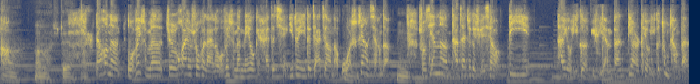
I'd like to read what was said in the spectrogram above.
啊。啊，是这样。然后呢，我为什么就是话又说回来了？我为什么没有给孩子请一对一的家教呢？我是这样想的。嗯，首先呢，他在这个学校，第一。他有一个语言班，第二他有一个正常班，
